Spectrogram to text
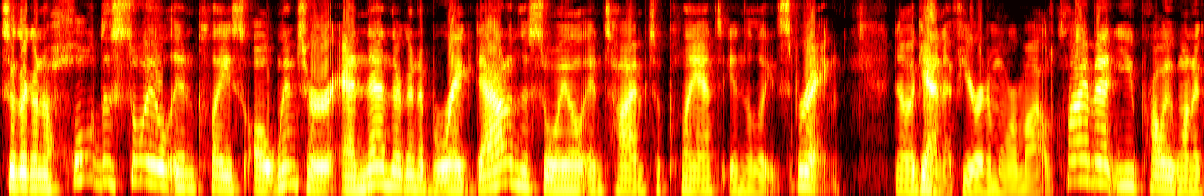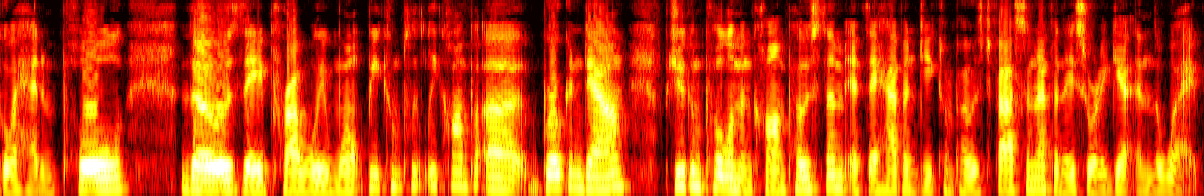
So they're going to hold the soil in place all winter and then they're going to break down in the soil in time to plant in the late spring. Now, again, if you're in a more mild climate, you probably want to go ahead and pull those. They probably won't be completely comp- uh, broken down, but you can pull them and compost them if they haven't decomposed fast enough and they sort of get in the way.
